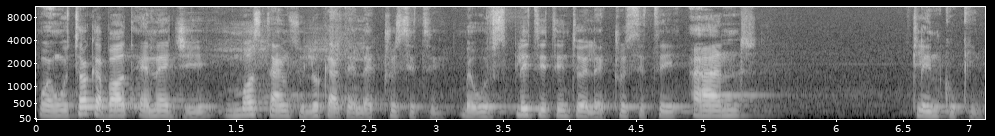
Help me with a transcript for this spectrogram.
When we talk about energy, most times we look at electricity, but we've split it into electricity and clean cooking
